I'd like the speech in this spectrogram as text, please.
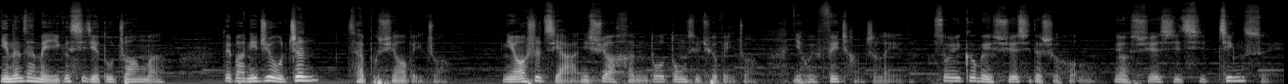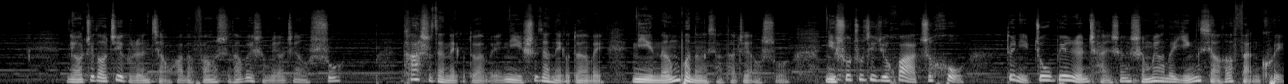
你能在每一个细节都装吗？对吧？你只有真才不需要伪装，你要是假，你需要很多东西去伪装，你会非常之累的。所以各位学习的时候要学习其精髓，你要知道这个人讲话的方式，他为什么要这样说，他是在哪个段位，你是在哪个段位，你能不能像他这样说？你说出这句话之后。对你周边人产生什么样的影响和反馈？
